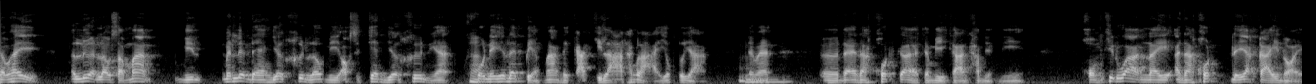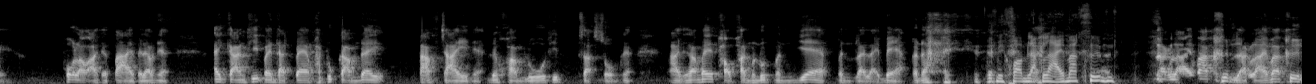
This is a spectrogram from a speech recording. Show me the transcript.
ทำให้เลือดเราสามารถมี เม็ดเลือดแดงเยอะขึ้นแล้วมีออกซิเจนเยอะขึ้นเนี้ยพวกนี้จะได้เปรียบมากในการกีฬาทั้งหลายยกตัวอย่างใช่ไหมเออในอนาคตก็อาจจะมีการทำอย่างนี้ ผมคิดว่าในอนาคตระยะไกลหน่อย พวกเราอาจจะตายไปแล้วเนี่ยไอการที่ไปดัดแปลงพันธุกรรมได้ตามใจเนี่ยด้วยความรู้ที่สะสมเนี่ย อาจจะทำให้เผ่าพันธุ์มนุษย์มันแยกเป็นหลาย ๆ แบบก็ได้ มีความหลากหลายมากขึ้น หลากหลายมากขึ้นหลากหลายมากขึ้น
